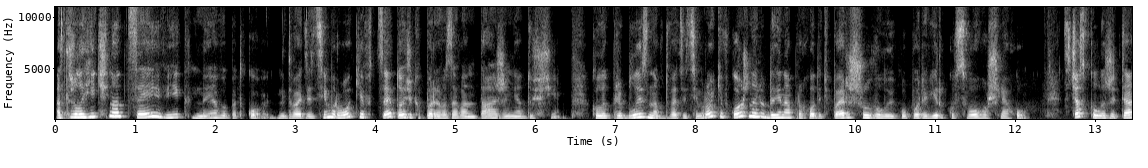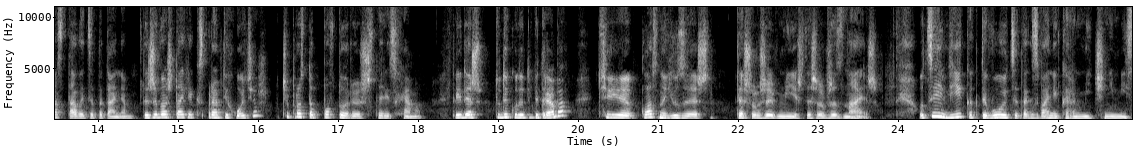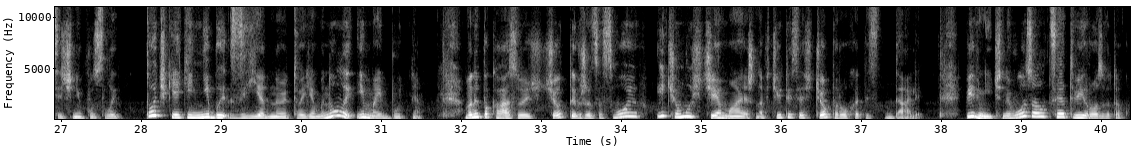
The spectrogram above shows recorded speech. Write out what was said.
Астрологічно цей вік не випадковий. 27 років це точка перевантаження душі, коли приблизно в 27 років кожна людина проходить першу велику перевірку свого шляху. Це час, коли життя ставить запитання: ти живеш так, як справді хочеш, чи просто повторюєш старі схеми? Ти йдеш туди, куди тобі треба, чи класно юзаєш те, що вже вмієш, те, що вже знаєш? У цей вік активуються так звані кармічні місячні вузли точки, які ніби з'єднують твоє минуле і майбутнє. Вони показують, що ти вже засвоїв і чому ще маєш навчитися, щоб рухатись далі. Північний вузол це твій розвиток,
